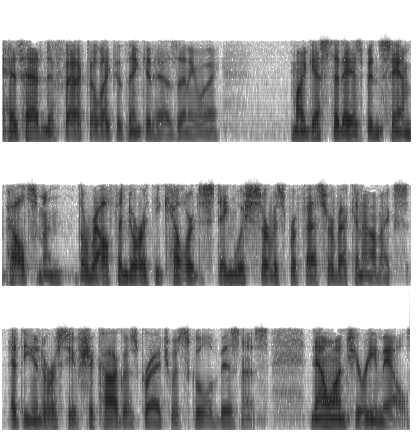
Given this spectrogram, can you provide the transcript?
has had an effect. I like to think it has anyway. My guest today has been Sam Peltzman, the Ralph and Dorothy Keller Distinguished Service Professor of Economics at the University of Chicago's Graduate School of Business. Now on to your emails.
